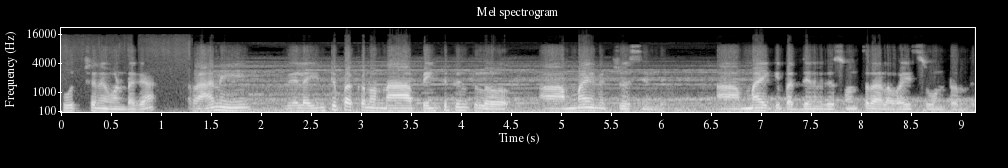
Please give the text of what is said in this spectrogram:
కూర్చుని ఉండగా రాణి వీళ్ళ ఇంటి పక్కనున్న ఆ పెంకుటింటిలో ఆ అమ్మాయిని చూసింది. ఆ అమ్మాయికి పద్దెనిమిది సంవత్సరాల వయసు ఉంటుంది.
